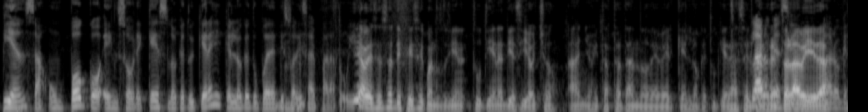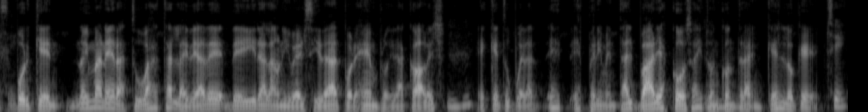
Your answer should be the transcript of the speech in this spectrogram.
piensa un poco en sobre qué es lo que tú quieres y qué es lo que tú puedes visualizar para tu vida. Y a veces es difícil cuando tú tienes, tú tienes 18 años y estás tratando de ver qué es lo que tú quieres hacer para el resto de la vida. Claro que sí. Porque no hay manera. Tú vas a estar, la idea de, ir a la universidad, por ejemplo, ir a college, es que tú puedas eh, experimentar varias cosas y tú encontrar qué es lo que, qué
